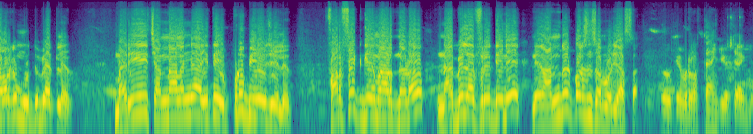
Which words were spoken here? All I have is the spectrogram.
ఎవరికి ముద్దు పెట్టలేదు. మరీ చండాలంగా అయితే ఎప్పుడూ బిహేవ్ చేయలేదు. పర్ఫెక్ట్ గేమ్ ఆడుతున్నాడు నబీల్ అఫ్రీదీని నేను హండ్రెడ్ పర్సెంట్ సపోర్ట్ చేస్తా. Okay bro thank you thank you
